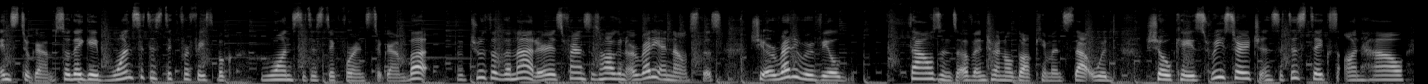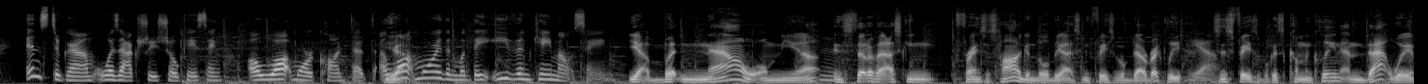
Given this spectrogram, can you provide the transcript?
Instagram. So they gave one statistic for Facebook, one statistic for Instagram. But the truth of the matter is, Frances Haugen already announced this. She already revealed thousands of internal documents that would showcase research and statistics on how Instagram was actually showcasing a lot more content, a Yeah. lot more than what they even came out saying. Yeah, but now, Omnia, Hmm. instead of asking Frances Haugen, they'll be asking Facebook directly Yeah. since Facebook is coming clean, and that way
